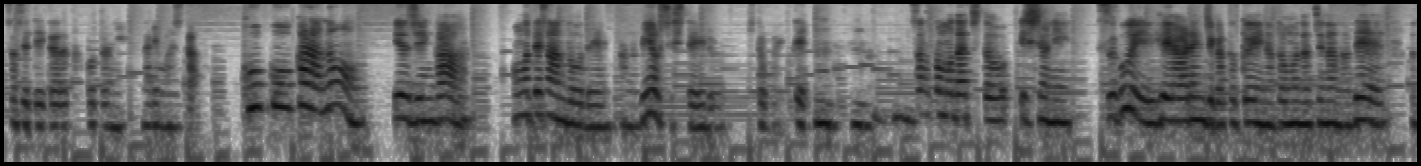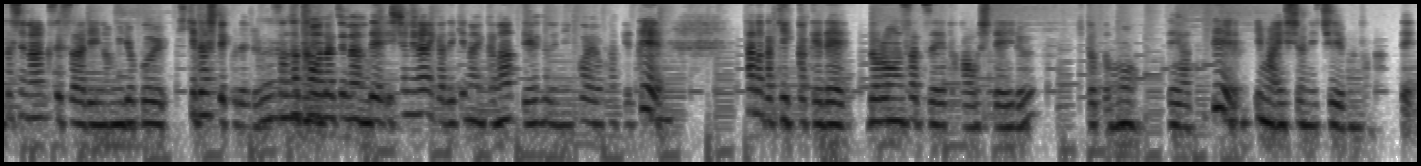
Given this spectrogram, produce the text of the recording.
させていただくことになりました。高校からの友人が表参道であの美容師している人がいて、その友達と一緒にすごいヘアアレンジが得意な友達なので私のアクセサリーの魅力を引き出してくれうんるそんな友達なんで一緒に何かできないかなっていうふうに声をかけてたのがきっかけでドローン撮影とかをしている人とも出会って今一緒にチームとなって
